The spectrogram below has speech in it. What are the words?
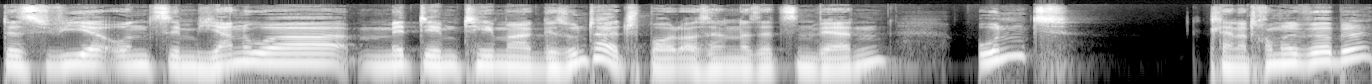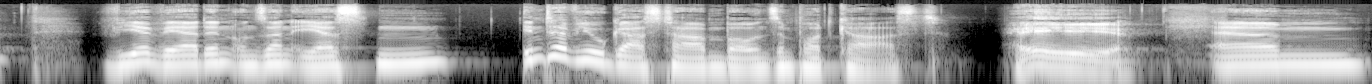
dass wir uns im Januar mit dem Thema Gesundheitssport auseinandersetzen werden und kleiner Trommelwirbel, wir werden unseren ersten Interviewgast haben bei uns im Podcast. Hey! Ähm,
